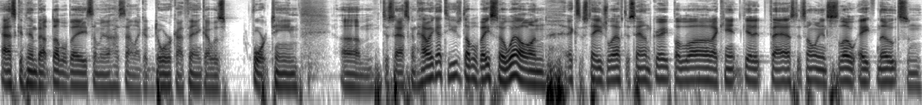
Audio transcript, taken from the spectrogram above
asking him about double bass. I mean, I sound like a dork. I think I was 14. Um, just asking how I got to use double bass so well on exit stage left. It sounds great, blah, blah, blah. I can't get it fast. It's only in slow eighth notes. And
